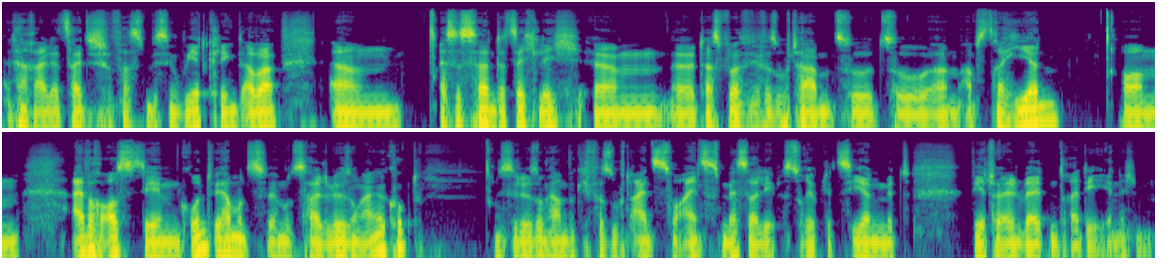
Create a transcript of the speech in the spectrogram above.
nach all der Zeit schon fast ein bisschen weird klingt, aber ähm, es ist dann tatsächlich ähm, äh, das, was wir versucht haben zu, zu ähm, abstrahieren. Um, einfach aus dem Grund, wir haben uns, wir haben uns halt Lösungen angeguckt. Und Lösungen haben wirklich versucht, eins zu eins das Messererlebnis zu replizieren mit virtuellen Welten 3D-ähnlichem.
